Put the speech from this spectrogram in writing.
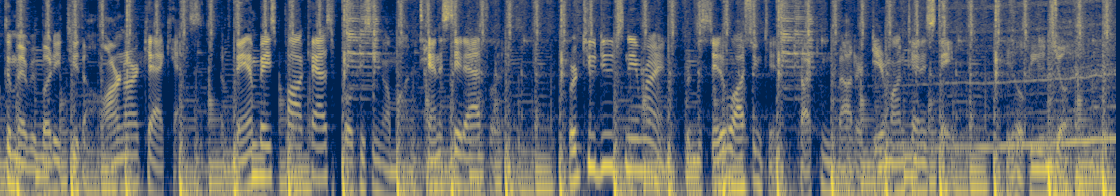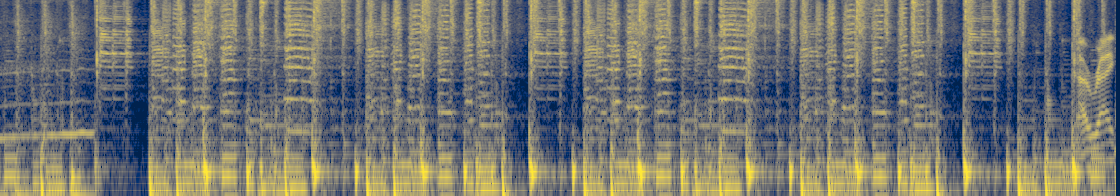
Welcome, everybody, to the R&R Catcast, a fan-based podcast focusing on Montana State athletics. We're two dudes named Ryan from the state of Washington talking about our dear Montana State. We hope you enjoy. All right.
